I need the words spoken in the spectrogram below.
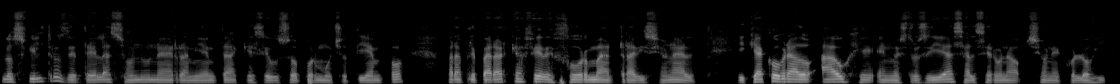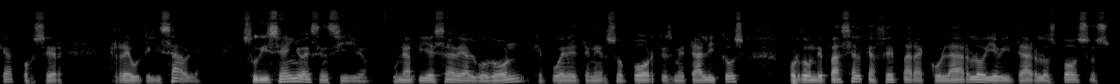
Los filtros de tela son una herramienta que se usó por mucho tiempo para preparar café de forma tradicional y que ha cobrado auge en nuestros días al ser una opción ecológica por ser reutilizable. Su diseño es sencillo, una pieza de algodón que puede tener soportes metálicos por donde pasa el café para colarlo y evitar los pozos.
